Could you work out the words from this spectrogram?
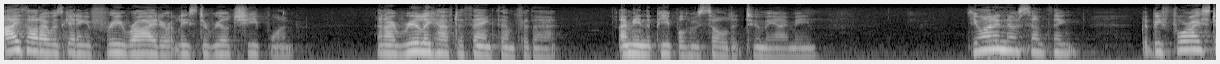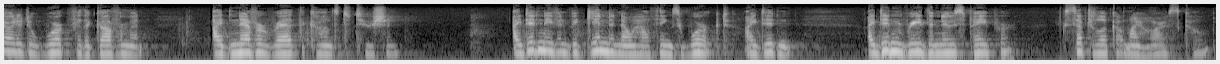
I thought I was getting a free ride or at least a real cheap one. And I really have to thank them for that. I mean, the people who sold it to me, I mean. Do you want to know something? That before I started to work for the government, I'd never read the Constitution. I didn't even begin to know how things worked. I didn't. I didn't read the newspaper, except to look up my horoscope.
